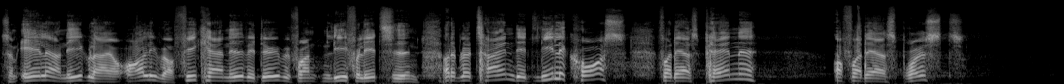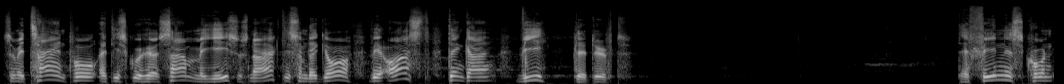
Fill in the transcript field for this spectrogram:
som Ella og Nikolaj og Oliver fik hernede ved døbefonden lige for lidt siden. Og der blev tegnet et lille kors for deres pande og for deres bryst som et tegn på, at de skulle høre sammen med Jesus, nøjagtigt som der gjorde ved os, dengang vi blev døbt. Der findes kun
